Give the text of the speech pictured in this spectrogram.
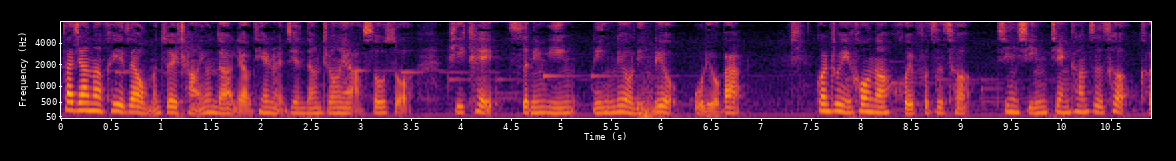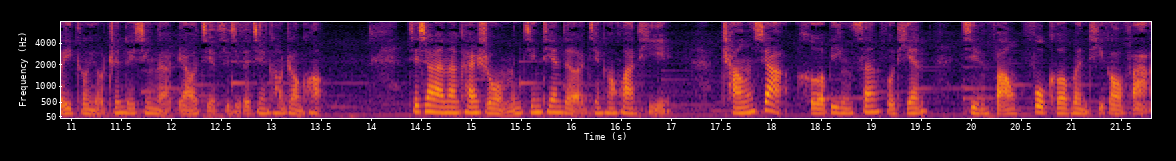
大家呢，可以在我们最常用的聊天软件当中呀，搜索 PK 四零零零六零六五六八，关注以后呢，回复自测进行健康自测，可以更有针对性的了解自己的健康状况。接下来呢，开始我们今天的健康话题。长夏合并三伏天，谨防妇科问题高发。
